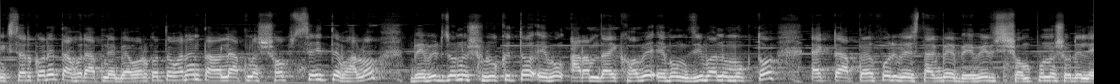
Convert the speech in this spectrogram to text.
মিক্সার করে তারপরে আপনি ব্যবহার করতে পারেন। তাহলে আপনার সবচেয়ে ভালো বেবির জন্য সুরক্ষিত এবং আরামদায়ক হবে এবং জীবাণুমুক্ত একটা আপনার পরিবেশ থাকবে বেবির সম্পূর্ণ শরীরে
